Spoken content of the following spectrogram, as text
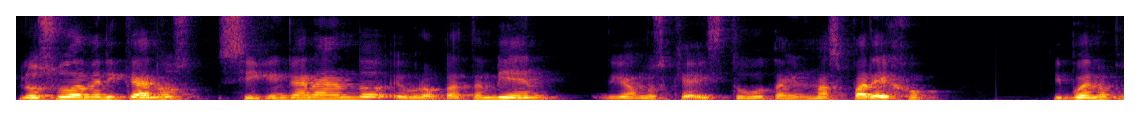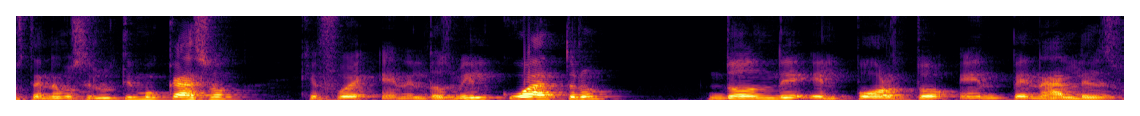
los sudamericanos siguen ganando, Europa también, digamos que ahí estuvo también más parejo. Y bueno, pues tenemos el último caso, que fue en el 2004, donde el Porto en penales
